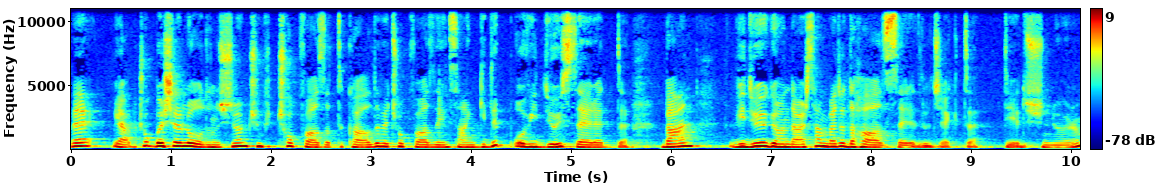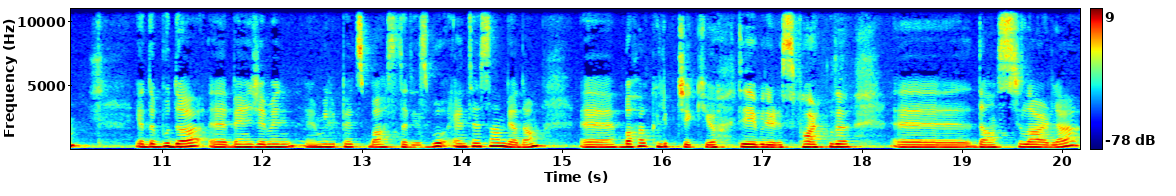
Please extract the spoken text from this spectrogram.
ve ya çok başarılı olduğunu düşünüyorum çünkü çok fazla tıkaldı ve çok fazla insan gidip o videoyu seyretti. Ben videoyu göndersem bence daha az seyredilecekti diye düşünüyorum. Ya da bu da e, Benjamin e, Milipet Bastadiz. Bu enteresan bir adam. E, Baha klip çekiyor diyebiliriz. Farklı dansçılarla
